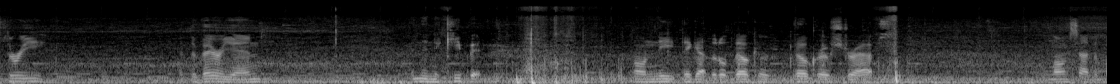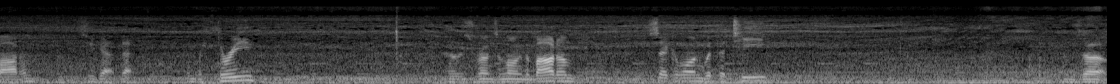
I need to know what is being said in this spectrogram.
three at the very end. And then to keep it all neat, they got little Velcro, Velcro straps alongside the bottom. So you got that number three. Hose runs along the bottom. Second one with a T up.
